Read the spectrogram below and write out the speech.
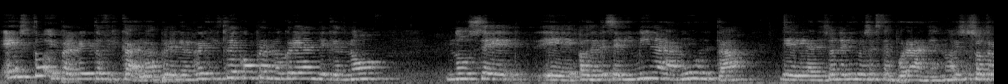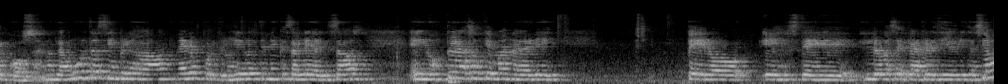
esto es para el crédito fiscal, pero en el registro de compras no crean de que no, no se, eh, o de que se elimina la multa de legalización de libros extemporáneos, ¿no? Eso es otra cosa, ¿no? La multa siempre la vamos a tener porque los libros tienen que ser legalizados en los plazos que manda la ley. Pero este, luego la flexibilización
